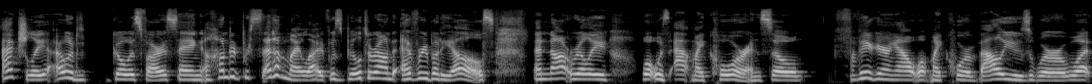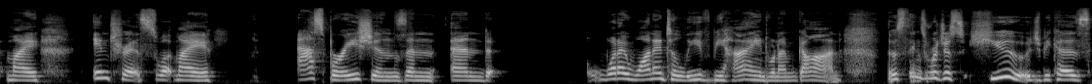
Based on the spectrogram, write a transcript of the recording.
actually, I would go as far as saying 100% of my life was built around everybody else and not really what was at my core. And so figuring out what my core values were, what my interests, what my aspirations and, and what I wanted to leave behind when I'm gone. Those things were just huge because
